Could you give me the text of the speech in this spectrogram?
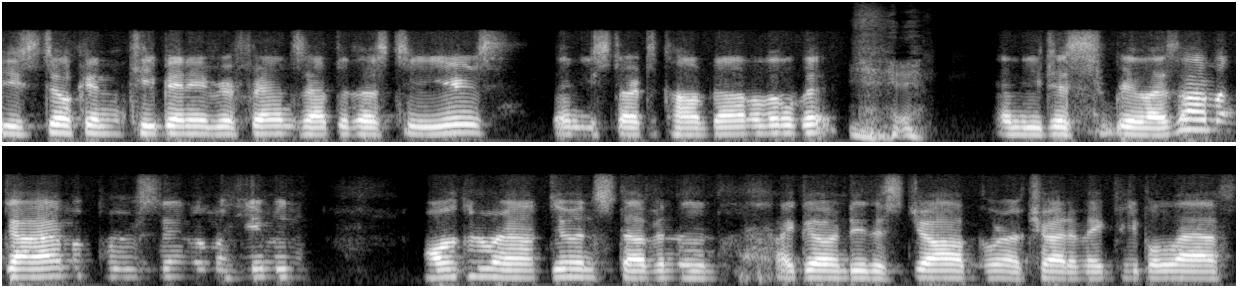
you still can keep any of your friends after those two years, then you start to calm down a little bit Yeah. and you just realize I'm a guy, I'm a person, I'm a human walking around doing stuff, and then I go and do this job where I try to make people laugh.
